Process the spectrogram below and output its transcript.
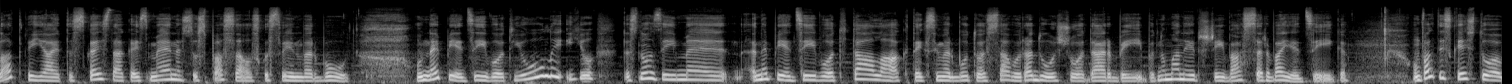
Latvijā ir tas skaistākais mēnesis pasaules, kas vien var būt. Un nepiedzīvot jūliju, tas nozīmē nepiedzīvot tālāk, teiksim, varbūt to savu radošo darbību. Nu, man ir šī vasara vajadzīga. Un faktiski es to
